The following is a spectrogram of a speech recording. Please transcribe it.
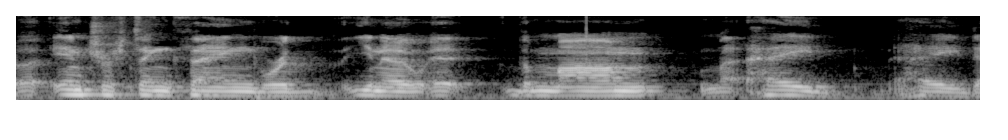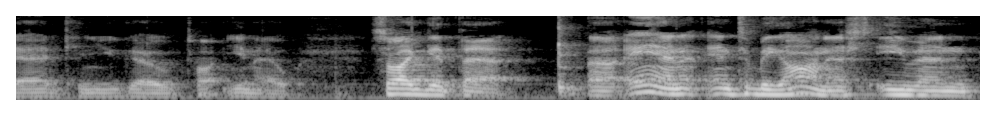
uh, interesting thing where you know it, the mom, hey, hey, dad, can you go talk? You know, so I get that, uh, and and to be honest, even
